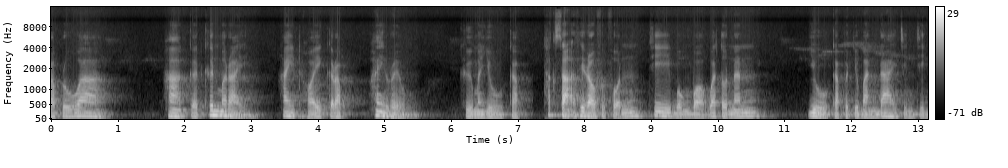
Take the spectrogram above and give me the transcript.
รับรู้ว่า หากเกิดขึ้นเมื่อไหร่ ให้ถอยกลับให้เร็ว คือมาอยู่กับ ทักษะที่เราฝึกฝนที่บ่งบอกว่าตนนั้นอยู่กับปัจจุบันได้จริง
